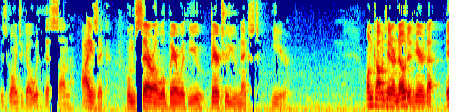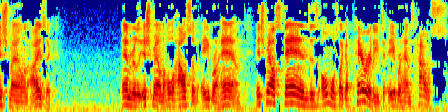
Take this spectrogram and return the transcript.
is going to go with this son, Isaac, whom Sarah will bear with you, bear to you next year. One commentator noted here that Ishmael and Isaac, and really Ishmael and the whole house of Abraham, Ishmael stands as almost like a parody to Abraham's house.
